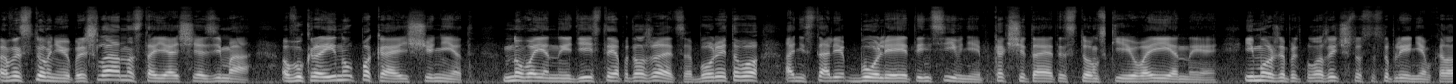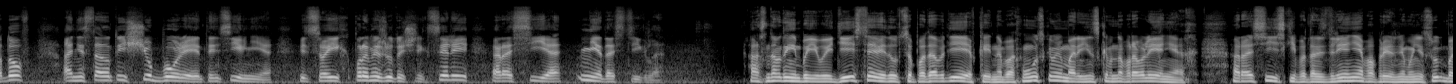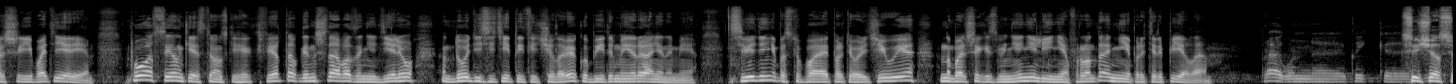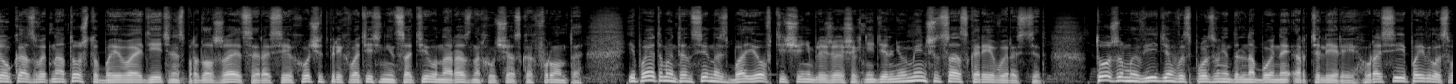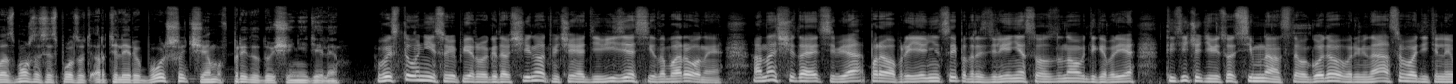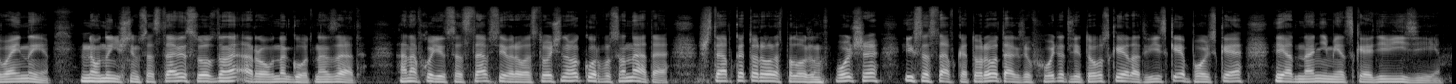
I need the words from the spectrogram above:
В Эстонию пришла настоящая зима. В Украину пока еще нет. Но военные действия продолжаются. Более того, они стали более интенсивнее, как считают эстонские военные. И можно предположить, что с наступлением холодов они станут еще более интенсивнее, ведь своих промежуточных целей Россия не достигла. Основные боевые действия ведутся под Авдеевкой на Бахмутском и Маринском направлениях. Российские подразделения по-прежнему несут большие потери. По оценке эстонских экспертов Генштаба за неделю до 10 тысяч человек убитыми и ранеными. Сведения поступают противоречивые, но больших изменений линия фронта не претерпела. Э, э, Сейчас все указывает на то, что боевая деятельность продолжается, и Россия хочет перехватить инициативу на разных участках фронта. И поэтому интенсивность боев в течение ближайших недель не уменьшится, а скорее вырастет. Тоже мы видим в использовании дальнобойной артиллерии. У России появилась возможность использовать артиллерию больше, чем в предыдущей неделе. В Эстонии свою первую годовщину отмечает дивизия сил обороны. Она считает себя правопреемницей подразделения, созданного в декабре 1917 года во времена освободительной войны, но в нынешнем составе создана ровно год назад. Она входит в состав Северо-Восточного корпуса НАТО, штаб которого расположен в Польше и в состав которого также входят литовская, латвийская, польская и одна немецкая дивизии.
